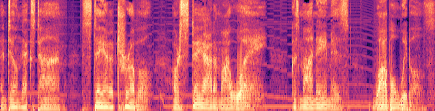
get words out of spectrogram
until next time, stay out of trouble or stay out of my way. 'Cause my name is Wobble Wibbles,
